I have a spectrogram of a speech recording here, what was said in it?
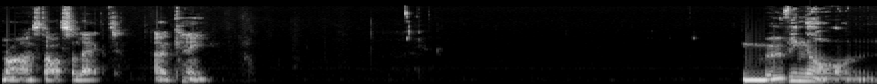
Right, I'll start select. Okay. Moving on.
